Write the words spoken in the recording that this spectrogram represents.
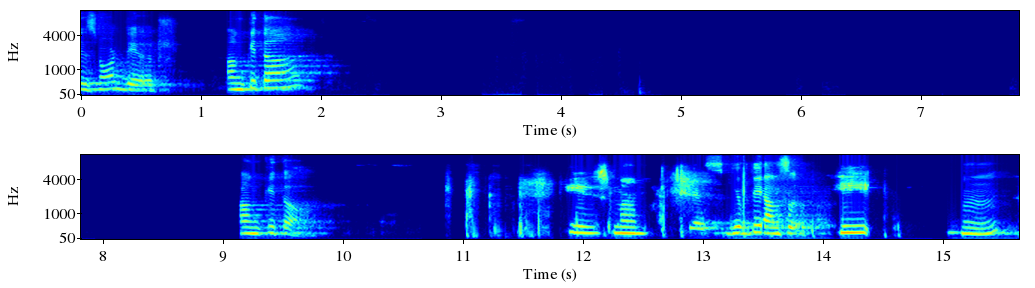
is not there. Ankita? Ankita. Yes, ma'am. Yes, give the answer. He Hmm.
